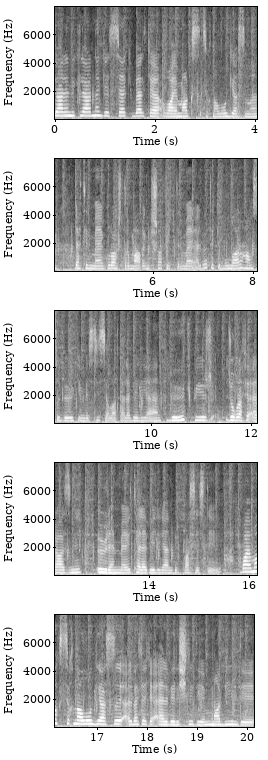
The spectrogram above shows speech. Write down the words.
dərinliklərinə getsək, bəlkə WiMAX texnologiyasını gətirmək, quraşdırmaq, inkişaf etdirmək, əlbəttə ki, bunların hamısı böyük investisiyalar tələb edən, böyük bir coğrafi ərazini öyrənməyi tələb edən bir prosesdir. WiMAX texnologiyası əlbəttə ki, əlverişlidir, mobildir,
